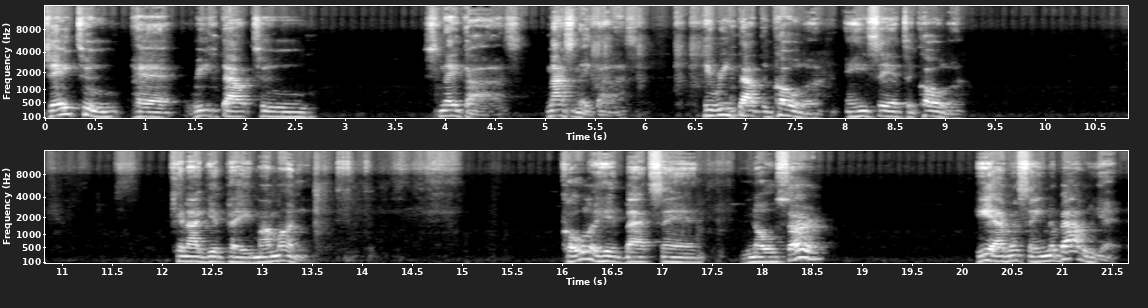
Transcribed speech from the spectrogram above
J2 had reached out to Snake Eyes, not Snake Eyes. He reached out to Cola and he said to Cola, Can I get paid my money? Cola hit back saying, No, sir. He haven't seen the battle yet.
